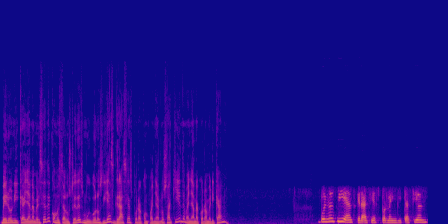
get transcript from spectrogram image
Verónica y Ana Mercedes, ¿cómo están ustedes? Muy buenos días. Gracias por acompañarnos aquí en De Mañana con Americano. Buenos días, gracias por la invitación.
